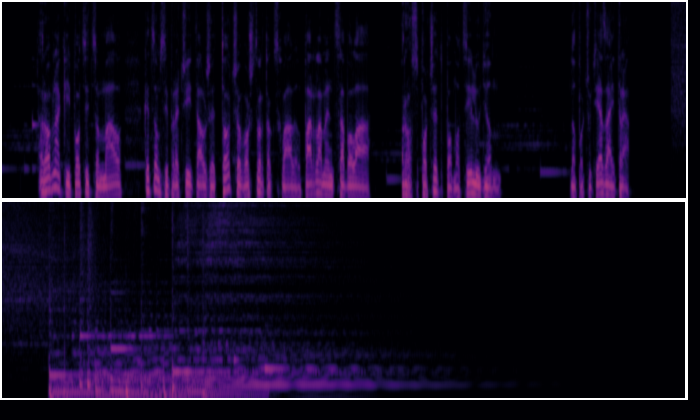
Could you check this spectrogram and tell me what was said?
Rovnaký pocit som mal, keď som si prečítal, že to, čo vo štvrtok schválil parlament, sa volá rozpočet pomoci ľuďom. Do počutia zajtra.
